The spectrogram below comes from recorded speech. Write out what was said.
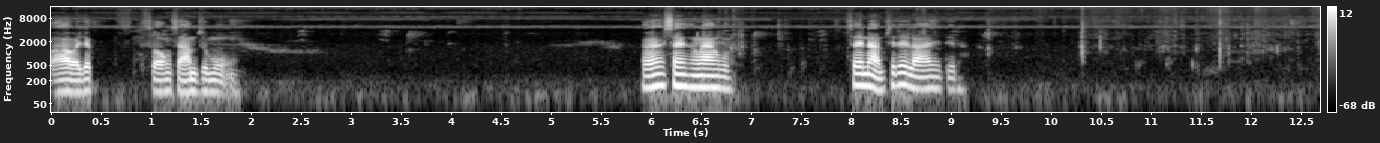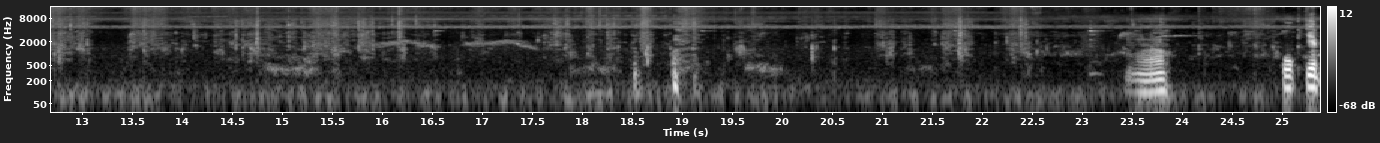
ปลาไว้จักสองสามชั่วโมงเฮ้ยใส่ข้างล่างพุ่นใส่น้ำใส่ได้หลายเด็ดเอาหก เจ็ด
